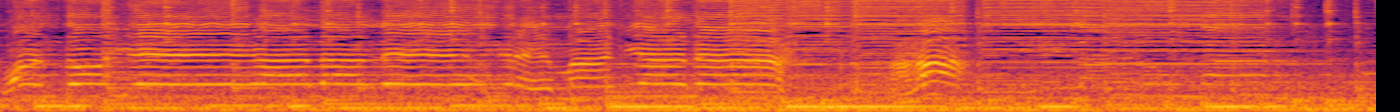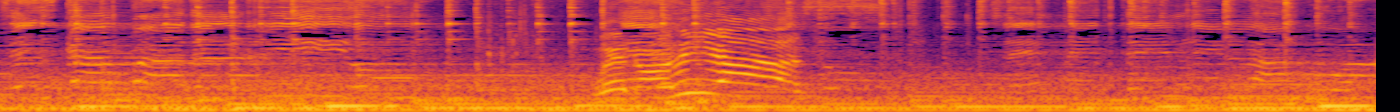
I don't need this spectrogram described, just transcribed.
Cuando llega la Buenos días. se mete en el agua,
